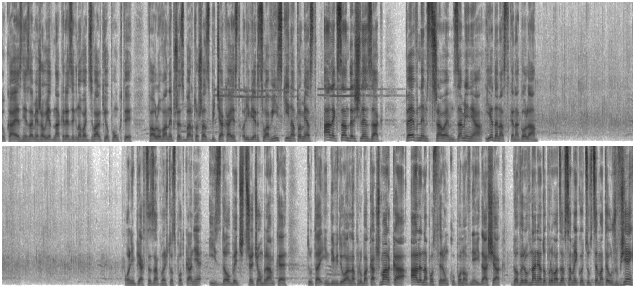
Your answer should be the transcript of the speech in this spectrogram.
ŁKS nie zamierzał jednak rezygnować z walki o punkty. Faulowany przez Bartosza Zbiciaka jest Oliwier Sławiński, natomiast Aleksander Ślęzak pewnym strzałem zamienia jedenastkę na gola. Olimpia chce zamknąć to spotkanie i zdobyć trzecią bramkę. Tutaj indywidualna próba Kaczmarka, ale na posterunku ponownie Idasiak. Do wyrównania doprowadza w samej końcówce Mateusz Wzięch,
